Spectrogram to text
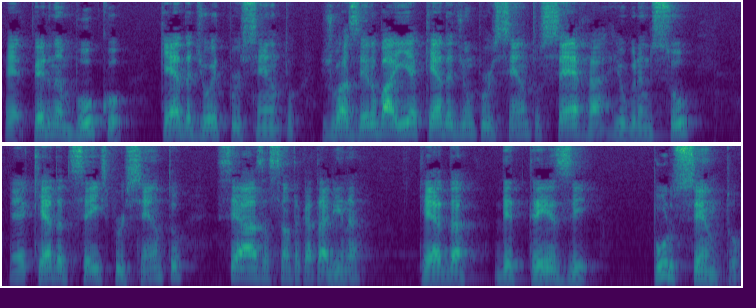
é, Pernambuco, queda de 8%. Juazeiro Bahia, queda de 1%. Serra Rio Grande do Sul, é, queda de 6%. Ceasa Santa Catarina, queda de 13%.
